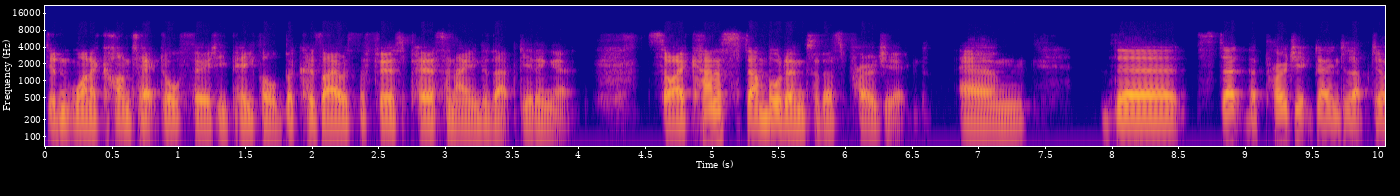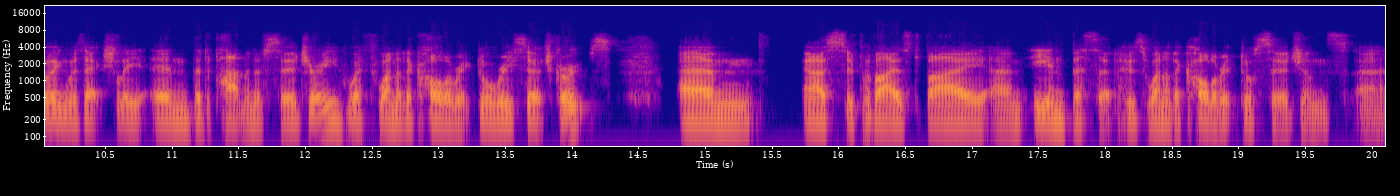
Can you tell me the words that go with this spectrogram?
didn't want to contact all 30 people because I was the first person I ended up getting it. So I kind of stumbled into this project. Um, the the project I ended up doing was actually in the Department of Surgery with one of the colorectal research groups. Um, and I was supervised by um, Ian Bissett, who's one of the colorectal surgeons uh,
